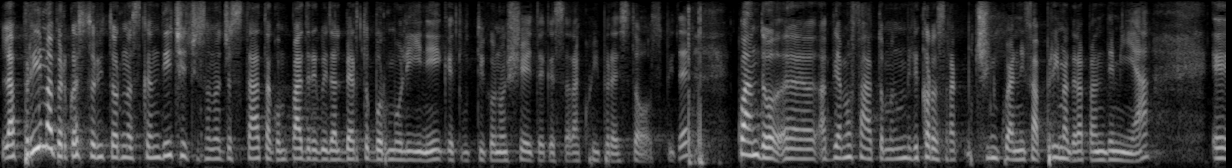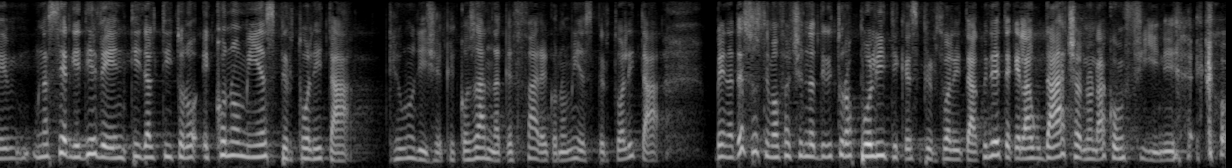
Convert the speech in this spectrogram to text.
La prima per questo ritorno a Scandici ci sono già stata con padre Guidalberto Bormolini, che tutti conoscete, che sarà qui presto ospite, quando eh, abbiamo fatto, non mi ricordo, sarà cinque anni fa, prima della pandemia, eh, una serie di eventi dal titolo Economia e spiritualità, che uno dice che cosa hanno a che fare economia e spiritualità, Bene, adesso stiamo facendo addirittura politica e spiritualità, quindi vedete che l'audacia non ha confini. Ecco.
